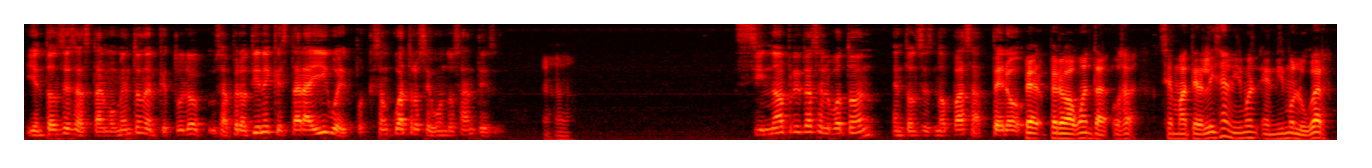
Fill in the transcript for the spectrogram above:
Y entonces hasta el momento en el que tú lo... O sea, pero tiene que estar ahí, güey, porque son cuatro segundos antes. Ajá. Si no aprietas el botón, entonces no pasa. Pero, Pero, pero aguanta, o sea, se materializa en el mismo, en el mismo lugar.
